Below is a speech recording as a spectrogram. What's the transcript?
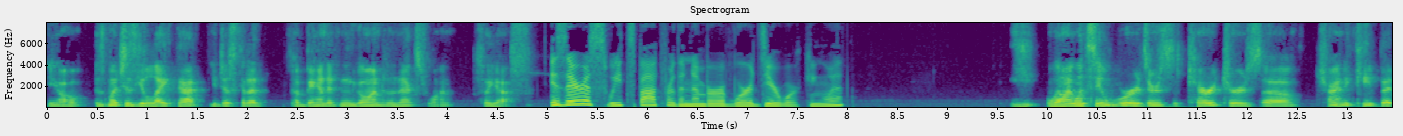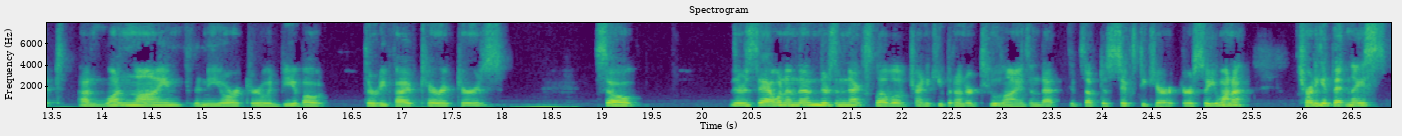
you know, as much as you like that, you just got to abandon it and go on to the next one. So, yes. Is there a sweet spot for the number of words you're working with? Well, I wouldn't say words. There's characters. Uh, trying to keep it on one line for the New Yorker would be about 35 characters. So there's that one, and then there's the next level of trying to keep it under two lines, and that gets up to 60 characters. So you want to try to get that nice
